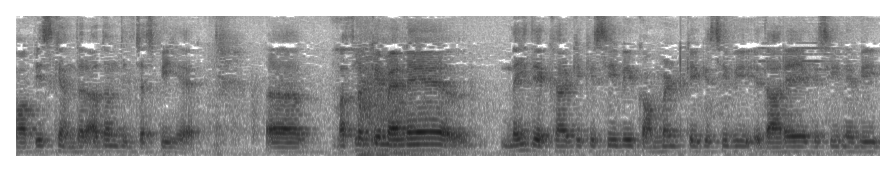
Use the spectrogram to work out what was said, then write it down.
ہابیز کے اندر عدم دلچسپی ہے۔ مطلب کہ میں نے نہیں دیکھا کہ کسی بھی گورنمنٹ کے، کسی بھی ادارے، کسی نے بھی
